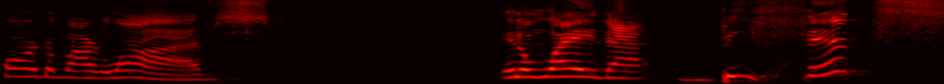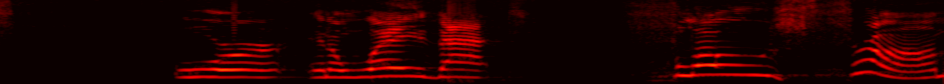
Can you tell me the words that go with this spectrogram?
part of our lives in a way that befits or in a way that flows from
